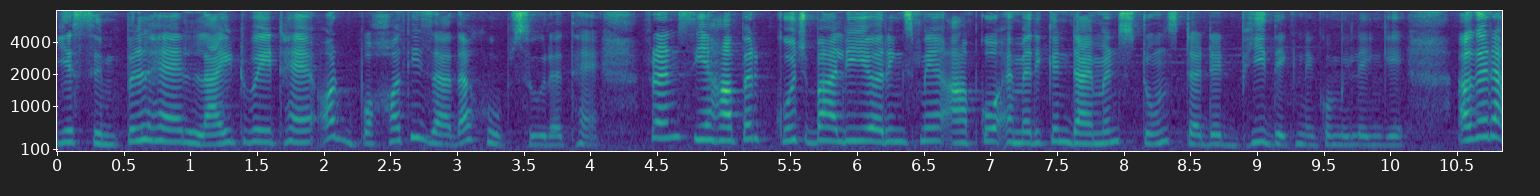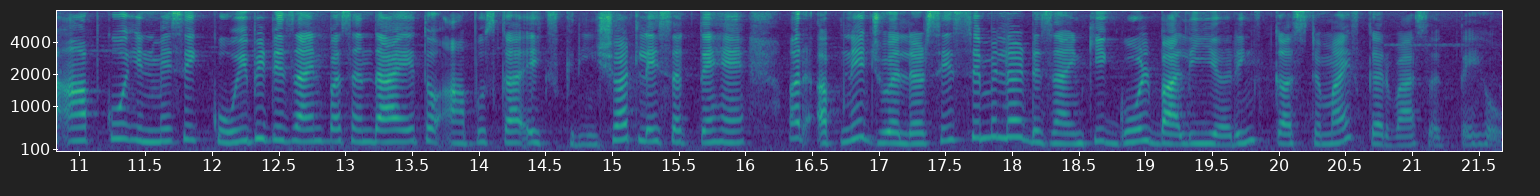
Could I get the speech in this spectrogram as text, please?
ये सिंपल है लाइट वेट है और बहुत ही ज़्यादा खूबसूरत हैं। फ्रेंड्स, यहाँ पर कुछ बाली इयर में आपको अमेरिकन डायमंड स्टोन स्टडेड भी देखने को मिलेंगे। अगर आपको इनमें से कोई भी डिज़ाइन पसंद आए तो आप उसका एक स्क्रीनशॉट ले सकते हैं और अपने ज्वेलर से सिमिलर डिज़ाइन की गोल्ड बाली इयर कस्टमाइज़ करवा सकते हो।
